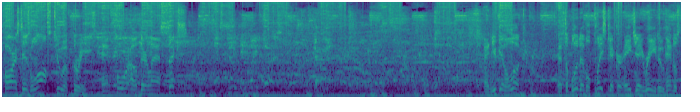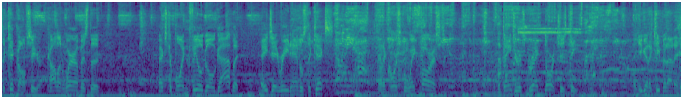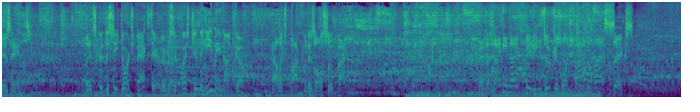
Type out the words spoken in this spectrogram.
Forest has lost two of three and four of their last six. And you get a look at the Blue Devil place kicker, A.J. Reed, who handles the kickoffs here. Colin Wareham is the extra point and field goal guy, but A.J. Reed handles the kicks. And, of course, for Wake Forest, the dangerous Greg Dortch is deep. And you got to keep it out of his hands. Well, it's good to see Dortch back there. There was yep. a question that he may not go. Alex Bachman is also back. And the 99th meeting, Duke has won five of the last six.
